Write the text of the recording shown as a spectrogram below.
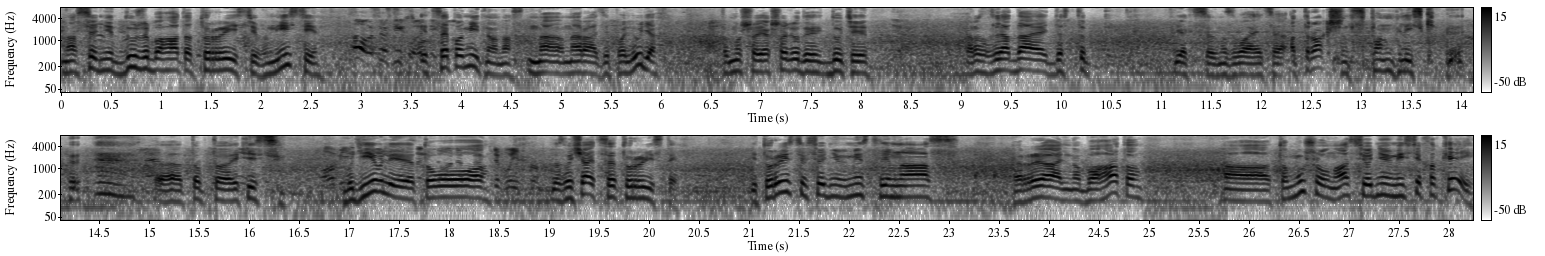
Нас сьогодні дуже багато туристів в місті. І це помітно на, на, наразі по людях. Тому що якщо люди йдуть і розглядають доступ, як це називається, attractions по-англійськи, Е, тобто якісь будівлі, то зазвичай це туристи. І туристів сьогодні в місті в нас реально багато, тому що у нас сьогодні в місті хокей.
